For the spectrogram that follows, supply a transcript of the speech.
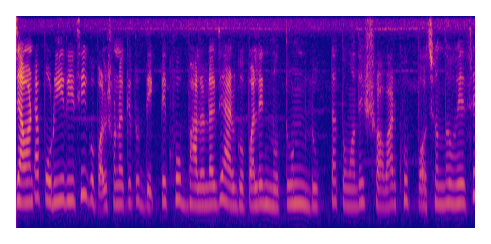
জামাটা পরিয়ে দিয়েছি। গোপাল সোনাকে তো দেখতে খুব ভালো লাগছে। আর গোপালের নতুন লুকটা তোমাদের সবার খুব পছন্দ হয়েছে।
